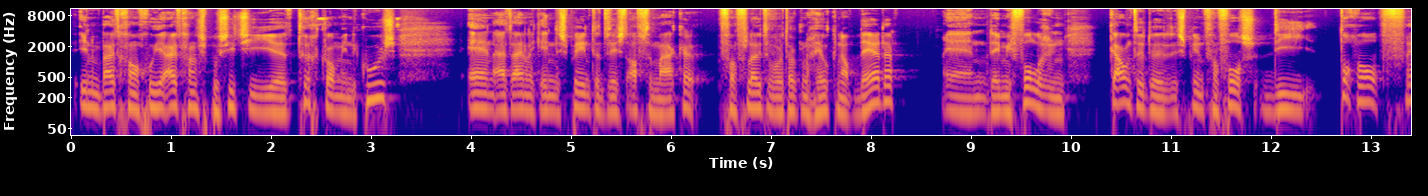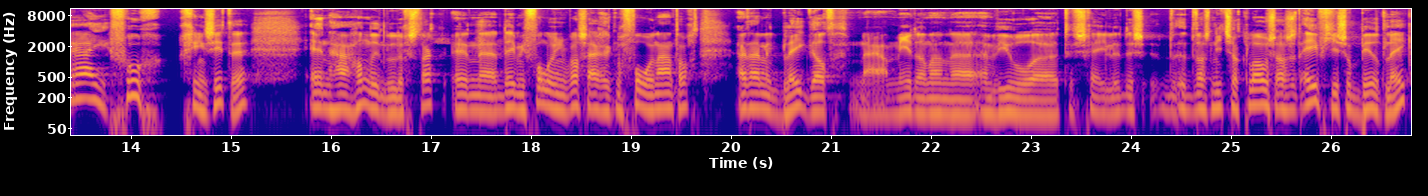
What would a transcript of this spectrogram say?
in een buitengewoon goede uitgangspositie uh, terugkwam in de koers. En uiteindelijk in de sprint het wist af te maken. Van Vleuten wordt ook nog heel knap derde. En Demi Vollering counterde de sprint van Vos, die toch wel vrij vroeg ging zitten en haar handen in de lucht stak. En eh, Demi Vollering was eigenlijk nog vol in aantocht. Uiteindelijk bleek dat nou ja, meer dan een, eh, een wiel eh, te schelen. Dus het was niet zo close als het eventjes op beeld leek.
